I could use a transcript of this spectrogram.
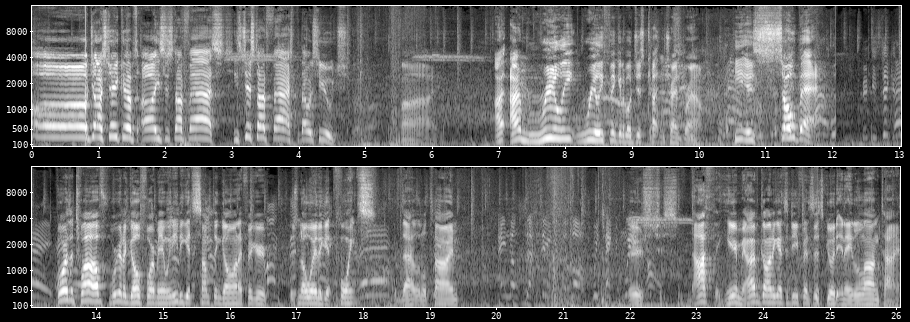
Oh, Josh Jacobs. Oh, he's just not fast. He's just not fast, but that was huge. My. I, I'm really, really thinking about just cutting Trent Brown. He is so bad. For the 12, we're going to go for it, man. We need to get something going. I figure there's no way to get points with that little time. There's just nothing Hear me. I've gone against a defense this good in a long time.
